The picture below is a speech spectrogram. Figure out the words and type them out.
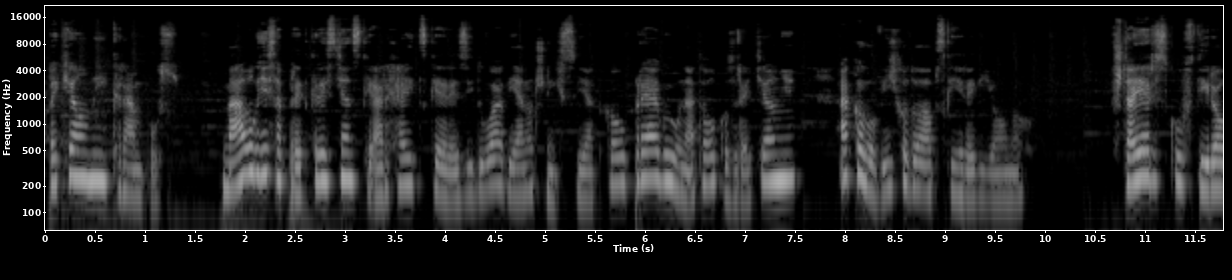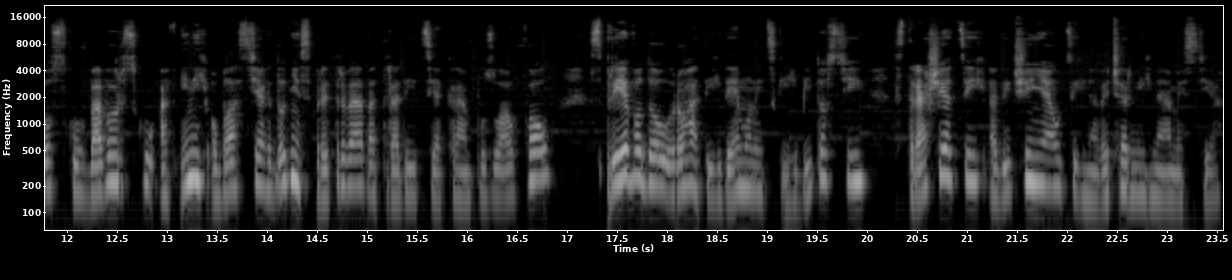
Pekelný Krampus Málo kde sa predkresťanské archaické rezidua Vianočných sviatkov prejavujú natoľko zreteľne, ako vo východoalpských regiónoch. V Štajersku, v Tyrolsku, v Bavorsku a v iných oblastiach dodnes pretrváva tradícia Krampuslaufov s prievodou rohatých démonických bytostí, strašiacich a vyčíňajúcich na večerných námestiach.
